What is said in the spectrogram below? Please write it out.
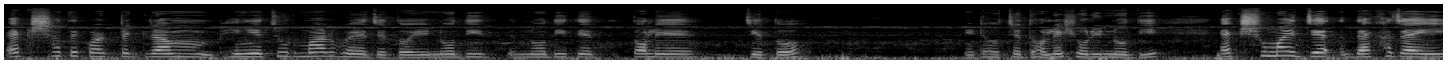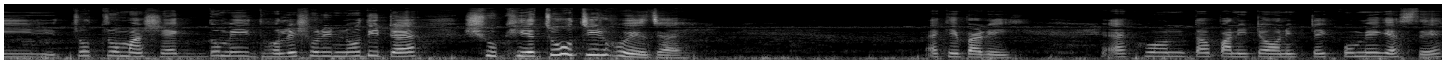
একসাথে কয়েকটা গ্রাম ভেঙে চুরমার হয়ে যেত, এই নদী, নদীতে তলে যেত। এটা হচ্ছে ধলেশ্বরী নদী। এক সময় যে, দেখা যায় এই চৈত্র মাসে একদম এই ধলেশ্বরী নদীটা শুকিয়ে চৌচির হয়ে যায়। একেবারেই। এখন তাও পানিটা অনেকটাই কমে গেছে।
